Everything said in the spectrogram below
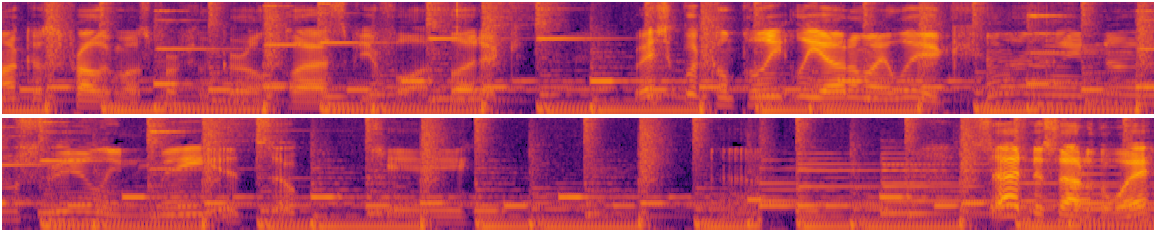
Monika's probably the most perfect girl in class. Beautiful, athletic. Basically completely out of my league. I know the feeling, mate. It's okay. Uh, sadness out of the way.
